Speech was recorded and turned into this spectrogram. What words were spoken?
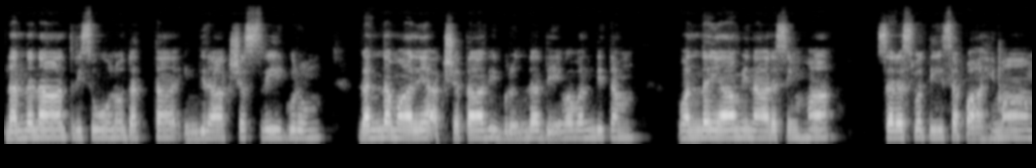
నందనా త్రిసూను దత్త ఇందిరాక్ష శ్రీ గురుం గంధమాల్య అక్షతాది బృంద దేవవందితం వందయామి నారసింహ సరస్వతీ స పాహిమాం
